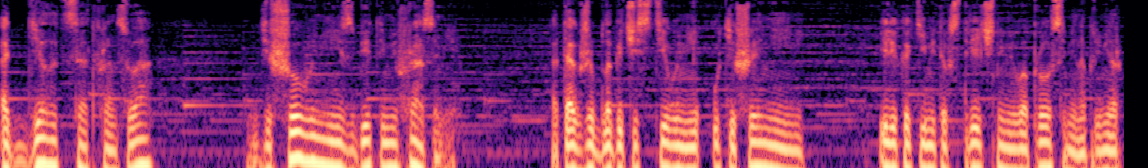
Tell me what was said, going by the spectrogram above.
отделаться от Франсуа дешевыми избитыми фразами а также благочестивыми утешениями или какими-то встречными вопросами, например,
